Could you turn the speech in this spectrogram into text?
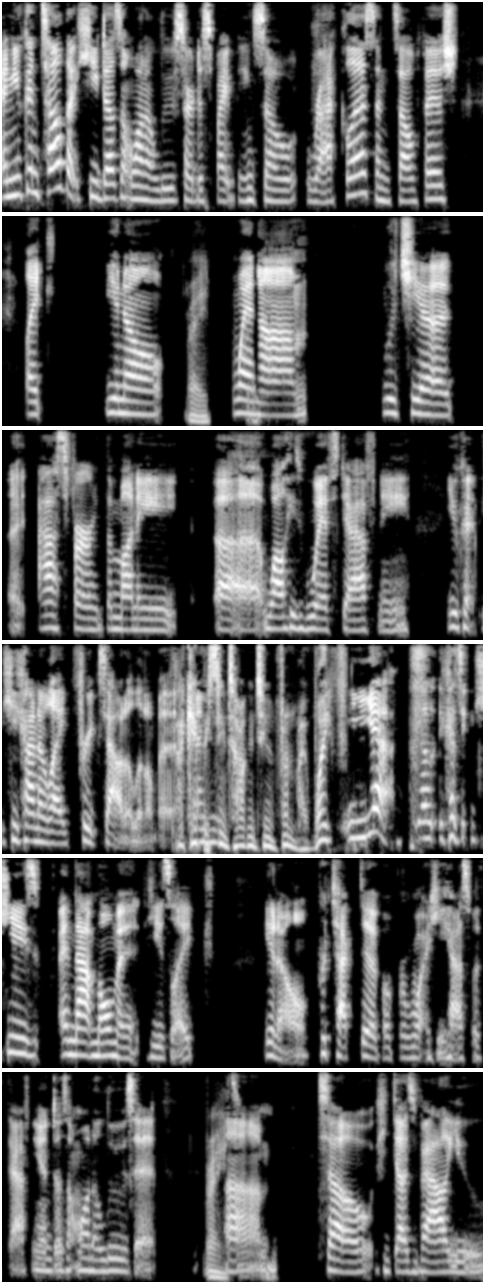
And you can tell that he doesn't want to lose her despite being so reckless and selfish. Like, you know, Right. when um Lucia uh, asks for the money uh while he's with Daphne, you can he kind of like freaks out a little bit. I can't be And- seen talking to you in front of my wife. Yeah, because he's in that moment he's like, you know, protective over what he has with Daphne and doesn't want to lose it. Right. Um, so he does value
